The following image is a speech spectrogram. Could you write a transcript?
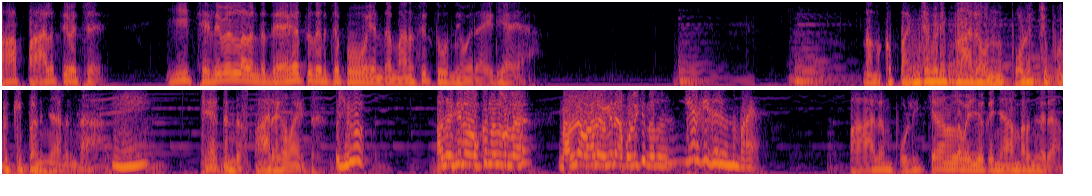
ആ പാലത്തിൽ വെച്ച് ഈ ചെളിവെള്ളം എന്റെ ദേഹത്ത് തെറിച്ചപ്പോ എന്റെ മനസ്സിൽ തോന്നിയ ഒരു ഐഡിയയാ. നമുക്ക് പഞ്ചവടി പാലം ഒന്ന് പൊളിച്ചു പുതുക്കി പണിഞ്ഞാലെന്താ ചേട്ടന്റെ സ്മാരകമായിട്ട്. അയ്യോ അതെങ്ങനെ ഒക്കുന്നത് നല്ല പാലം എങ്ങനെയാ പൊളിക്കുന്നത്? ഒന്നും പറയാം പാലം പൊളിക്കാനുള്ള വഴിയൊക്കെ ഞാൻ പറഞ്ഞു തരാം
